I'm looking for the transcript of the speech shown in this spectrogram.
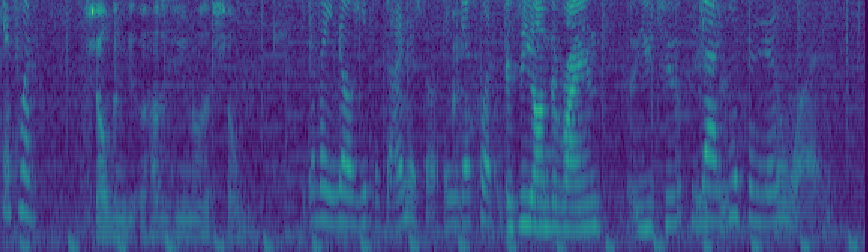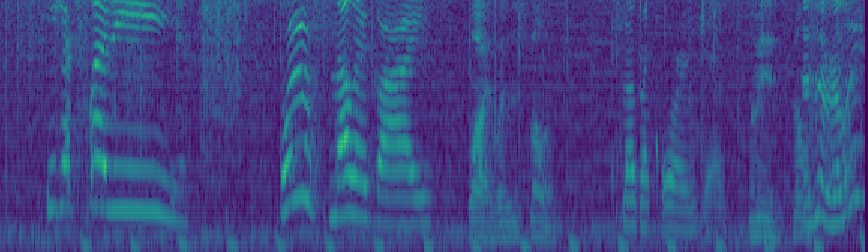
guess what? Sheldon, get- how does you know that's Sheldon? Because I know he's a dinosaur. And guess what? Is he on the Ryan's YouTube? Yeah, he's the new one. He gets funny. Don't smell it, guys. Why? What does it smell like? It smells like oranges. Let me smell Does it. it really?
